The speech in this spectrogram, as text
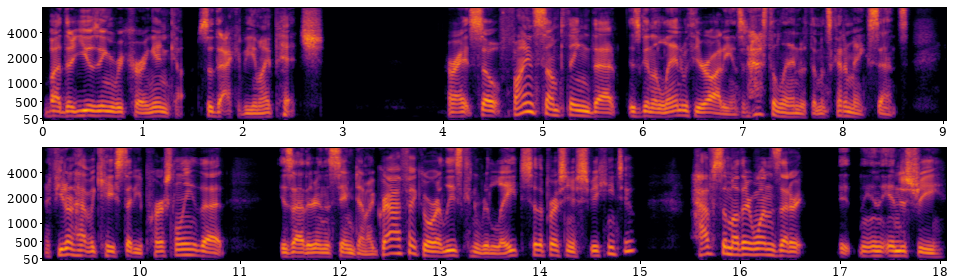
but they're using recurring income. So that could be my pitch. All right. So find something that is going to land with your audience. It has to land with them. It's got to make sense. And if you don't have a case study personally that is either in the same demographic or at least can relate to the person you're speaking to, have some other ones that are in the industry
